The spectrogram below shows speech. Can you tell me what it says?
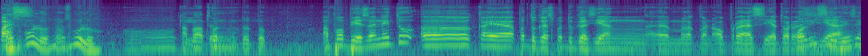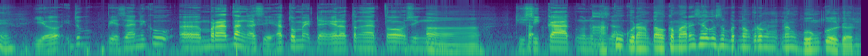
pas. Jam 10, jam 10. Oh, gitu. Apa pun tutup. Apa biasanya itu eh, kayak petugas-petugas yang eh, melakukan operasi atau Polisi razia? biasanya. Yo, itu biasanya ku eh, merata nggak sih? Atau mek daerah tengah to sing Eh, disikat ngono aku misal? kurang tahu. Kemarin sih aku sempet nongkrong nang Bungkul Don.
